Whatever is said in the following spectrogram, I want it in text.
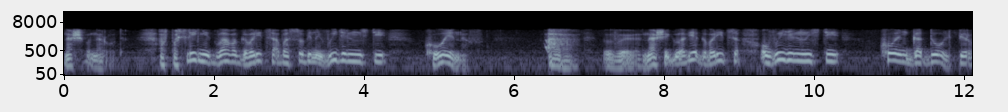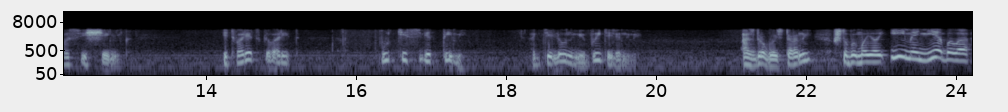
нашего народа. А в последних главах говорится об особенной выделенности коинов. А в нашей главе говорится о выделенности Коин Гадоль, первосвященник. И Творец говорит, будьте святыми, отделенными, выделенными. А с другой стороны, чтобы мое имя не было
